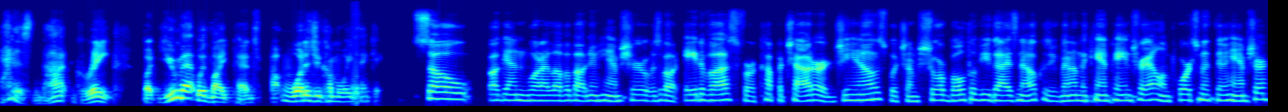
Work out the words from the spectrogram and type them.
That is not great. But you met with Mike Pence. Uh, what did you come away thinking? So again, what I love about New Hampshire, it was about eight of us for a cup of chowder at Geno's, which I'm sure both of you guys know because you've been on the campaign trail in Portsmouth, New Hampshire.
